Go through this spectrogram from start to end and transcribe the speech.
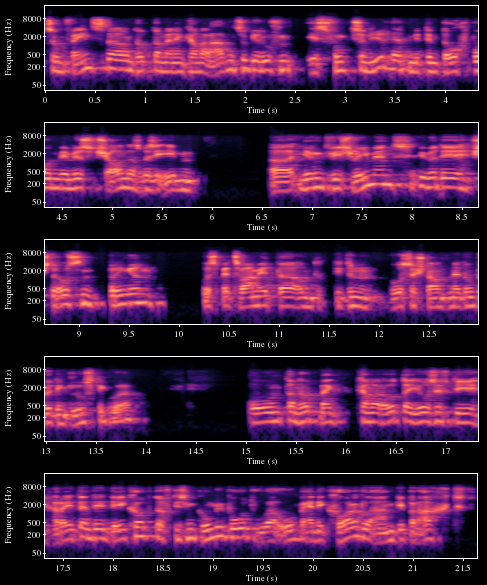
zum Fenster und habe dann meinen Kameraden zugerufen, es funktioniert nicht mit dem Dachboden, wir müssen schauen, dass wir sie eben äh, irgendwie schwimmend über die Straßen bringen, was bei zwei Meter und diesem Wasserstand nicht unbedingt lustig war. Und dann hat mein Kamerad, der Josef, die rettende Idee gehabt, auf diesem Gummiboot war oben eine Kordel angebracht,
